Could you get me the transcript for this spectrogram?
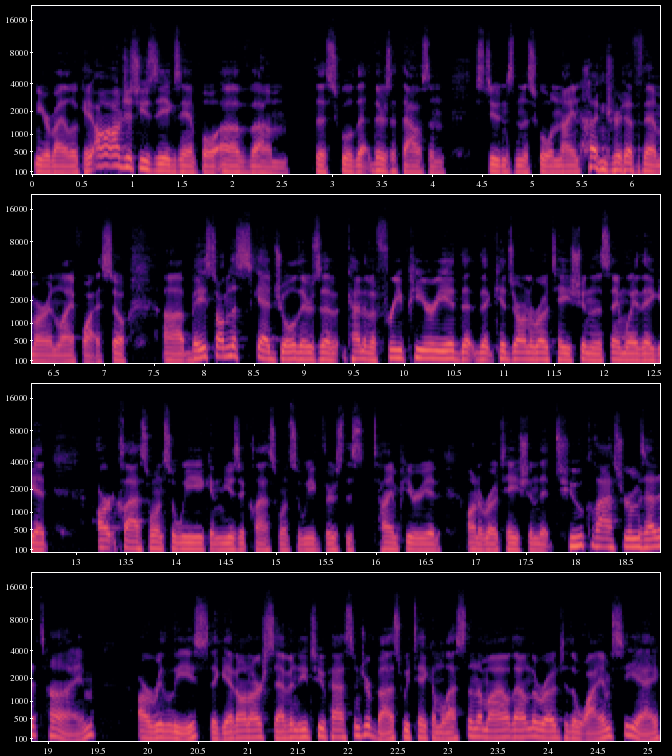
nearby location. I'll, I'll just use the example of um, the school that there's a thousand students in the school, 900 of them are in LifeWise. So, uh, based on the schedule, there's a kind of a free period that, that kids are on a rotation in the same way they get art class once a week and music class once a week. There's this time period on a rotation that two classrooms at a time are released. They get on our 72 passenger bus. We take them less than a mile down the road to the YMCA.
